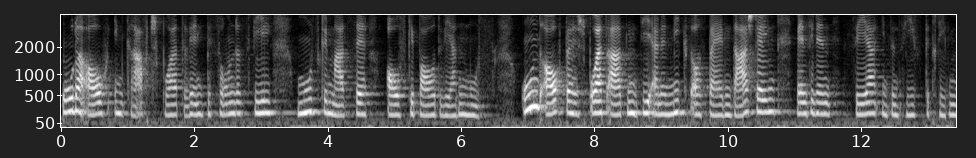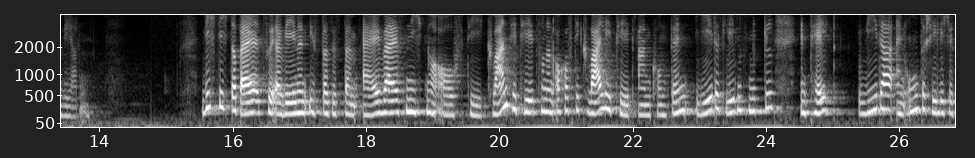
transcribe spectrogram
oder auch im Kraftsport, wenn besonders viel Muskelmasse aufgebaut werden muss. Und auch bei Sportarten, die einen Mix aus beiden darstellen, wenn sie denn sehr intensiv betrieben werden. Wichtig dabei zu erwähnen ist, dass es beim Eiweiß nicht nur auf die Quantität, sondern auch auf die Qualität ankommt, denn jedes Lebensmittel enthält wieder ein unterschiedliches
